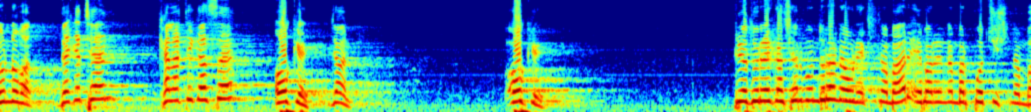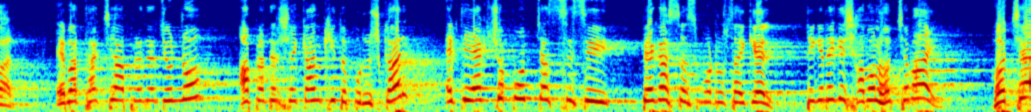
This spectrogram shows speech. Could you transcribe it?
ধন্যবাদ। দেখেছেন? খেলা ঠিক আছে? ওকে, যান। ওকে। প্রিয় দূরের কাছের বন্ধুরা, নাও নেক্সট নাম্বার এবারের নাম্বার পঁচিশ নাম্বার এবার থাকছে আপনাদের জন্য আপনাদের সেই কাঙ্ক্ষিত পুরস্কার, একটি একশো পঞ্চাশ সিসি পেগাসাস মোটরসাইকেল টিকিটে কি সাবল হচ্ছে ভাই? হচ্ছে?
